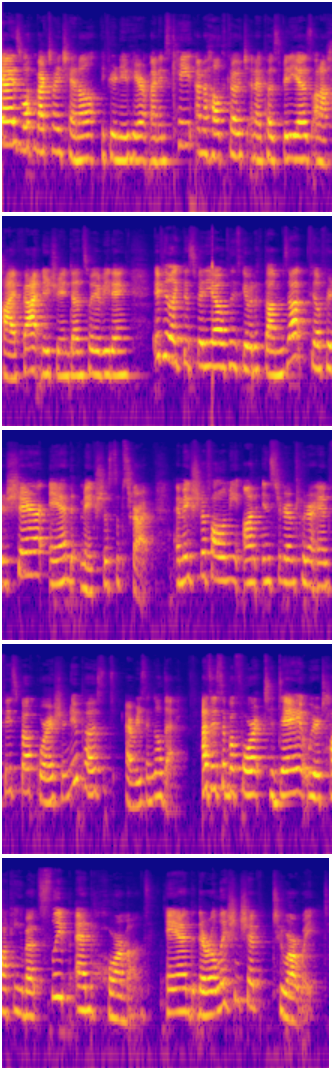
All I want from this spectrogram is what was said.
Guys, welcome back to my channel. If you're new here, my name is Kait. I'm a health coach and I post videos on a high fat, nutrient dense way of eating. If you like this video, please give it a thumbs up, feel free to share, and make sure to subscribe. And make sure to follow me on Instagram, Twitter, and Facebook where I share new posts every single day. As I said before, today we are talking about sleep and hormones and their relationship to our weight.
